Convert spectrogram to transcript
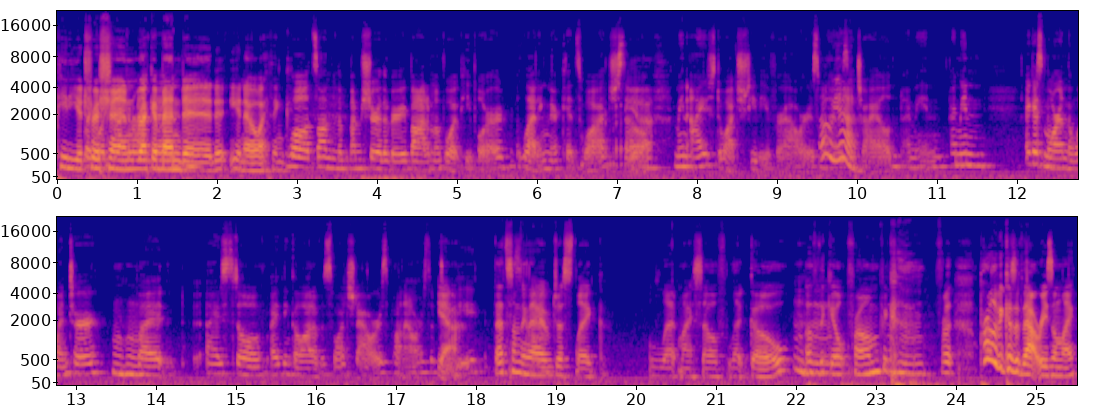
pediatrician recommended. recommended. You know, I think. Well, it's on the I'm sure the very bottom of what people are letting their kids watch. So Yeah. I mean, I used to watch TV for hours when Oh, I yeah. was a child. I mean, I mean, I guess more in the winter, Mhm. but I still I think a lot of us watched hours upon hours of Yeah. TV. That's something that I've just like let myself let go of the Mhm. guilt from because Mhm. for partly because of that reason. Like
